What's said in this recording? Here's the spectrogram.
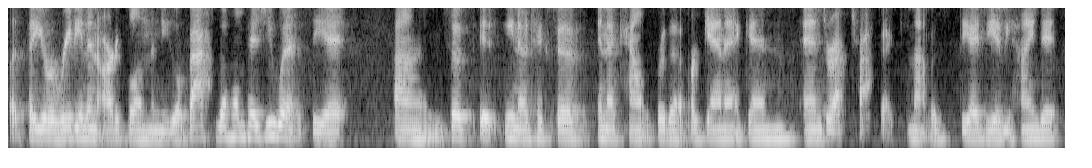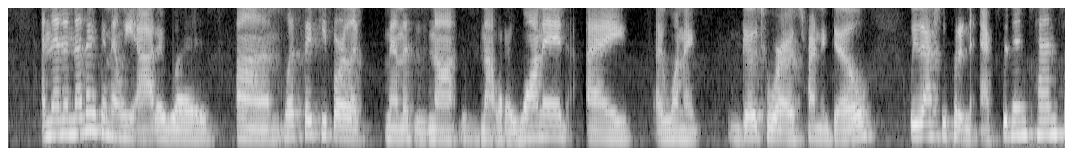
let's say you're reading an article and then you go back to the homepage, you wouldn't see it. Um, so it's it you know takes to an account for the organic and and direct traffic, and that was the idea behind it. And then another thing that we added was, um, let's say people are like, "Man, this is not this is not what I wanted. I I want to go to where I was trying to go." We've actually put an exit intent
